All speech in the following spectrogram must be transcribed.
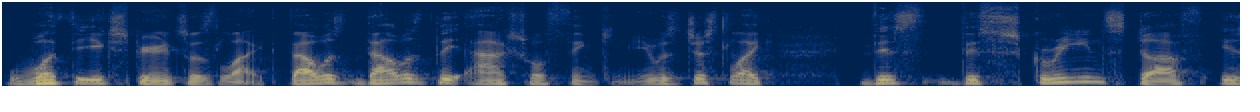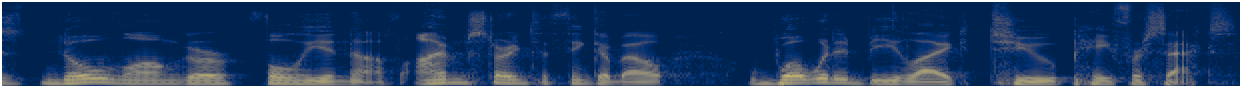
what the experience was like. That was that was the actual thinking. It was just like this this screen stuff is no longer fully enough. I'm starting to think about what would it be like to pay for sex?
